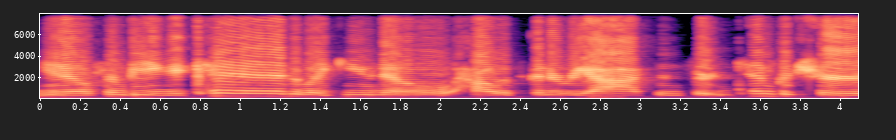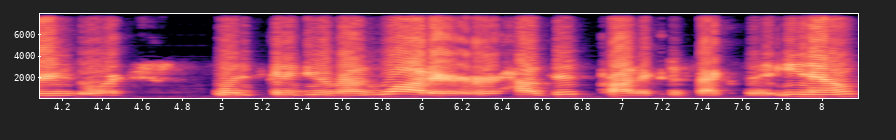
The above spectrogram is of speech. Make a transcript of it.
You know, from being a kid, like you know how it's going to react in certain temperatures or what it's going to do around water or how this product affects it, you know?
